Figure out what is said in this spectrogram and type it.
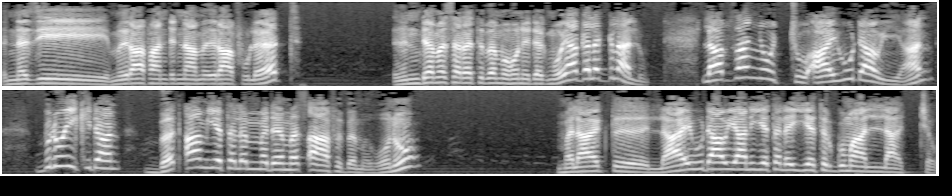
እነዚህ ምዕራፍ አንድና ምዕራፍ ሁለት እንደ መሠረት በመሆን ደግሞ ያገለግላሉ። ለአብዛኞቹ አይሁዳውያን ብሉይ ኪዳን በጣም የተለመደ መጽሐፍ በመሆኑ መላእክት ለአይሁዳውያን የተለየ ትርጉም አላቸው።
